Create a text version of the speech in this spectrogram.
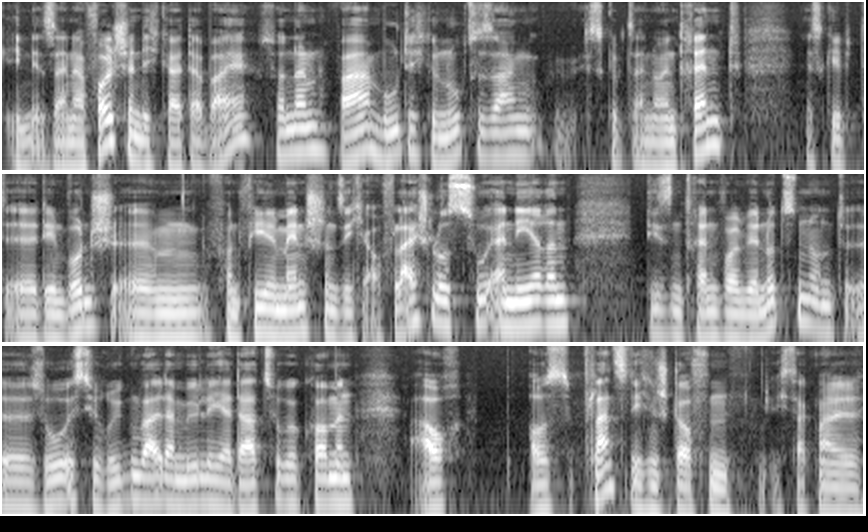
in seiner Vollständigkeit dabei, sondern war mutig genug zu sagen, es gibt einen neuen Trend, es gibt äh, den Wunsch ähm, von vielen Menschen, sich auch fleischlos zu ernähren. Diesen Trend wollen wir nutzen und äh, so ist die Rügenwalder Mühle ja dazu gekommen, auch aus pflanzlichen Stoffen, ich sag mal,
